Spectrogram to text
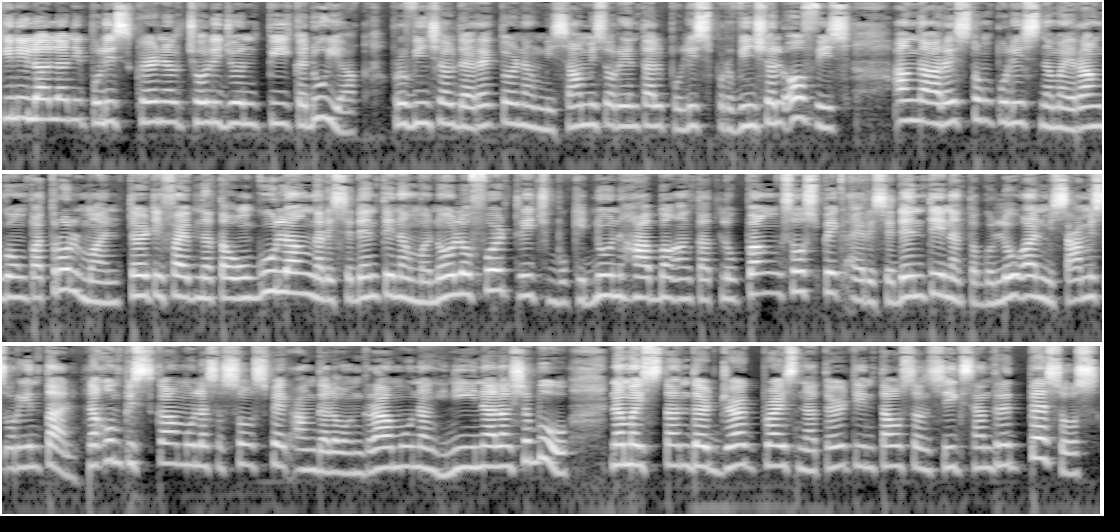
Kinilala ni Police Colonel Choli John P. Kaduyak, Provincial Director ng Misamis Oriental Police Provincial Office, ang naarestong pulis na may ranggong patrolman, 35 na taong gulang na residente ng Manolo Fort Ridge, Bukidnon habang ang tatlo pang sospek ay residente ng Taguluan, Misamis Oriental. Nakumpiska mula sa sospek ang dalawang gramo ng hinihinalang shabu na may standard drug price na 13,600 pesos,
